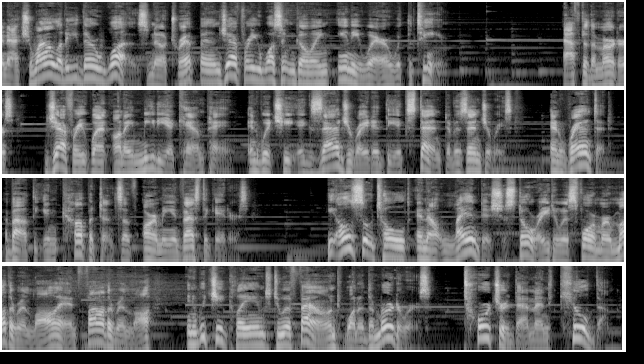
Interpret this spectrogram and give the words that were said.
In actuality, there was no trip and Jeffrey wasn't going anywhere with the team. After the murders, Jeffrey went on a media campaign in which he exaggerated the extent of his injuries and ranted about the incompetence of Army investigators. He also told an outlandish story to his former mother-in-law and father-in-law in which he claimed to have found one of the murderers, tortured them, and killed them.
